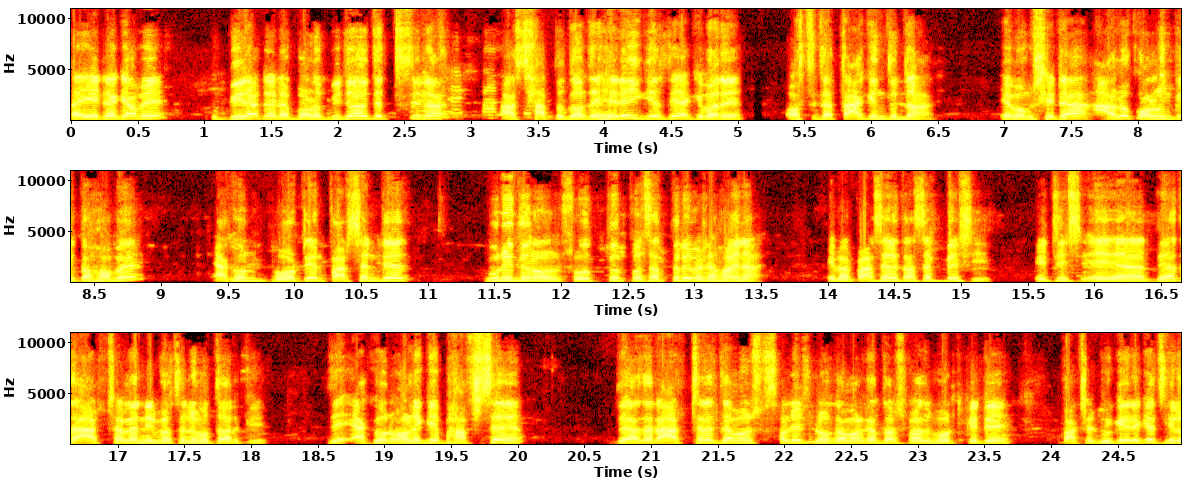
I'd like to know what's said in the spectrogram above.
তাই এটাকে আমি বিরাট একটা বড় বিজয় দেখছি না, আর ছাত্র দল যে হেরেই গেছে একেবারে অস্থিরতা তা কিন্তু না। এবং সেটা আরও কলঙ্কিত হবে। এখন ভোটের পার্সেন্টেজ কুড়ি দিন সত্তর পঁচাত্তরের বেশি হয় না। এবার পার্সেন্টেজ আছে বেশি। এটি দুই হাজার আট সালের নির্বাচনের মতো আর কি। যে এখন অনেকে ভাবছে দুই হাজার আট সালে যেমন সলিড নৌকামার্কা দশ পাঁচ ভোট কেটে বাক্সে ঢুকিয়ে রেখেছিল,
